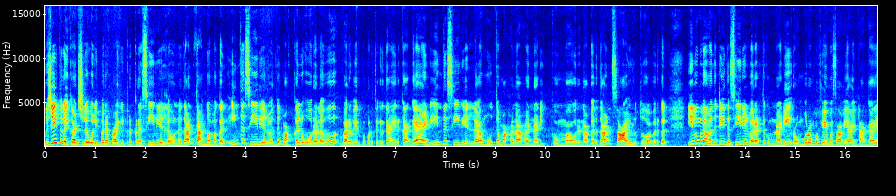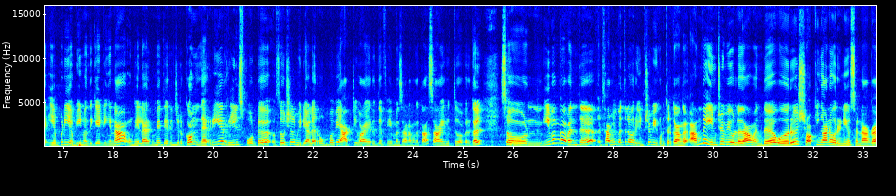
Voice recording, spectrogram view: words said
விஜய் தொலைக்காட்சியில் ஒளிபரப்பாகிட்டு இருக்கிற சீரியலில் ஒன்று தான் தங்க மகள் இந்த சீரியல் வந்து மக்கள் ஓரளவு வரவேற்பு கொடுத்துக்கிட்டு தான் இருக்காங்க. அண்ட் இந்த சீரியலில் மூத்த மகளாக நடிக்கும் ஒரு நபர் தான் சாய் ருத்து அவர்கள். இவங்கள வந்துட்டு இந்த சீரியல் வர்றதுக்கு முன்னாடி ரொம்ப ரொம்ப ஃபேமஸாகவே ஆயிட்டாங்க. எப்படி அப்படின்னு வந்து கேட்டிங்கன்னா உங்கள் எல்லாருக்குமே தெரிஞ்சிருக்கும். நிறைய ரீல்ஸ் போட்டு சோஷியல் மீடியாவில் ரொம்பவே ஆக்டிவாக இருந்து ஃபேமஸ் ஆனவங்க தான் சாய் ருத்து அவர்கள். ஸோ இவங்க வந்து சமீபத்தில் ஒரு இன்டர்வியூ கொடுத்துருக்காங்க. அந்த இன்டர்வியூவில் தான் வந்து ஒரு ஷாக்கிங்கான ஒரு நியூஸ் சொன்னாங்க.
